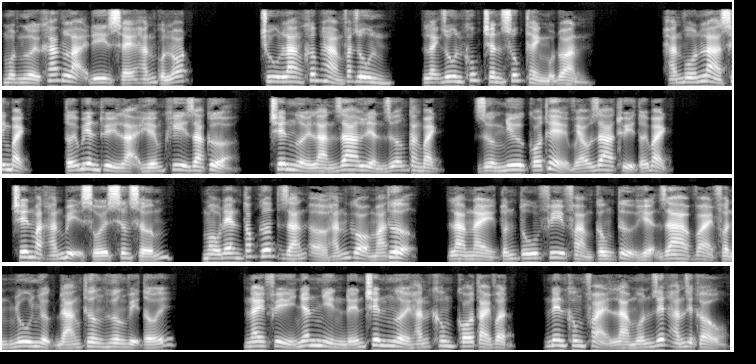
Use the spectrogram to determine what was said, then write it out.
một người khác lại đi xé hắn quần lót. Chu lang khớp hàm phát run, lạnh run khúc chân xúc thành một đoàn. Hắn vốn là sinh bạch, tới biên thủy lại hiếm khi ra cửa, trên người làn da liền dưỡng căng bạch, dường như có thể véo ra thủy tới bạch. Trên mặt hắn bị xối xương sớm, màu đen tóc gớt dán ở hắn gò má thượng, làm này tuấn tú phi phàm công tử hiện ra vài phần nhu nhược đáng thương hương vị tới. Nay phỉ nhân nhìn đến trên người hắn không có tài vật, nên không phải là muốn giết hắn diệt khẩu.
